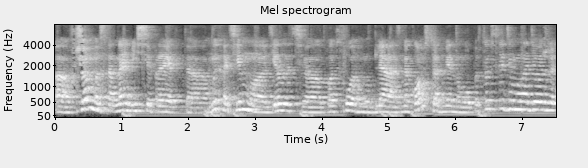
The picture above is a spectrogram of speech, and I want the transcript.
А, в чем основная миссия проекта? Мы хотим а, делать а, платформу для знакомства, обмена опытом среди молодежи,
